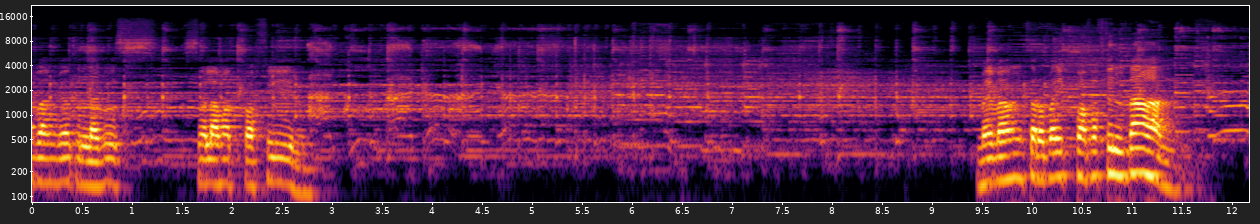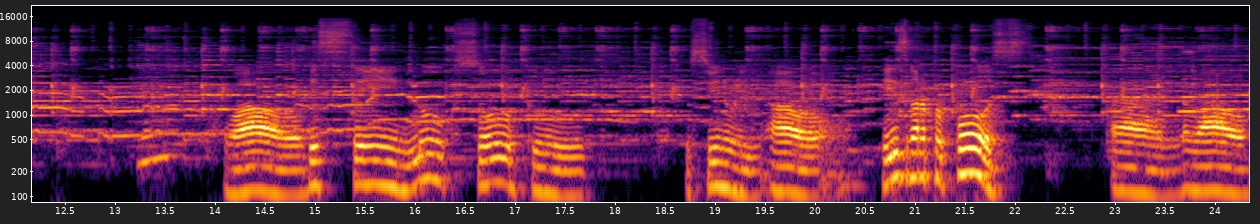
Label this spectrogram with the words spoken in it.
banget lagu Selamat Pafil. Memang terbaik Papa Fildan. Wow, this scene looks so good. The scenery. Oh, he's gonna propose. And wow.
